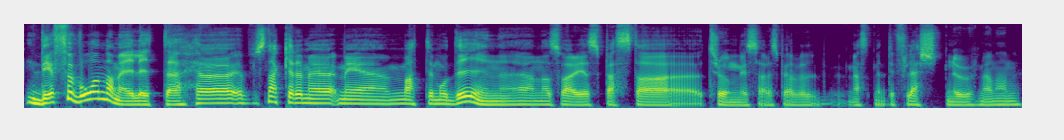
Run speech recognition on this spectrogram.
det förvånar mig lite. Jag snackade med, med Matte Modin, en av Sveriges bästa trummisar. Spelar väl mest med The Flesh nu, men han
